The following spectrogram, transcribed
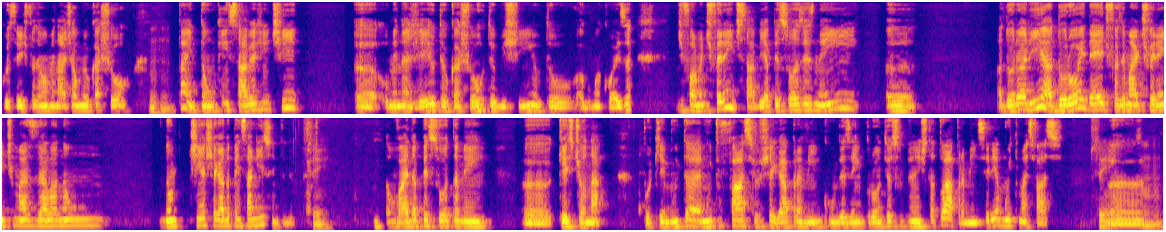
gostaria de fazer uma homenagem ao meu cachorro. Uhum. Tá, então quem sabe a gente uh, homenageia o teu cachorro, o teu bichinho, o teu alguma coisa de forma diferente, sabe? E a pessoa às vezes nem uh, adoraria, adorou a ideia de fazer uma arte diferente, mas ela não não tinha chegado a pensar nisso, entendeu? Sim. Então vai da pessoa também uh, questionar, porque muita, é muito fácil chegar para mim com um desenho pronto e eu simplesmente tatuar. Para mim seria muito mais fácil. Sim. Uh, uhum.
